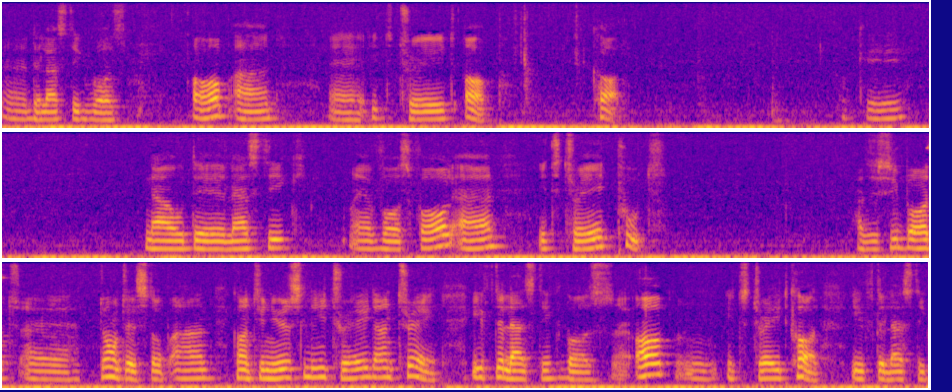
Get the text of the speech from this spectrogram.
Uh, the last tick was up and uh, it trade up. Call. Okay. Now the last tick uh, was fall and it trade put as you see but uh, don't stop and continuously trade and trade. If the last tick was uh, up mm, it's trade call. If the last tick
